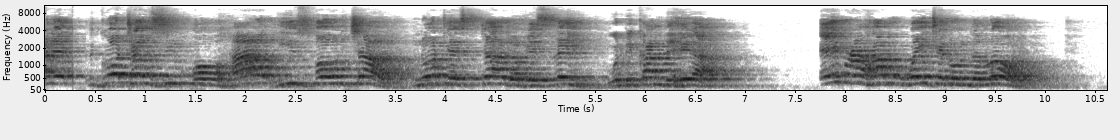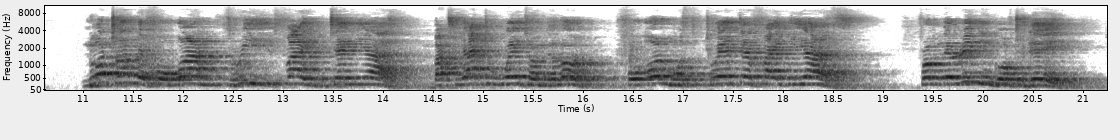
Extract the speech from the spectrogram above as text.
And God tells him of how his own child, not a child of a slave, would become the heir. Abraham waited on the Lord, not only for one, three, five, ten years, but he had to wait on the Lord for almost 25 years. From the reading of today,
